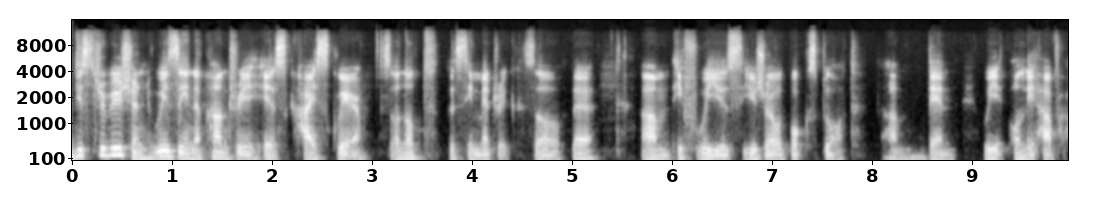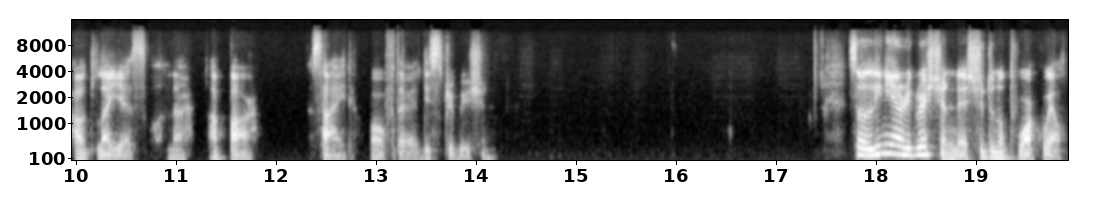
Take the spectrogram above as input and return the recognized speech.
distribution within a country is chi-square, so not the symmetric. So the, um, if we use usual box plot, um, then we only have outliers on the upper side of the distribution. So linear regression should not work well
